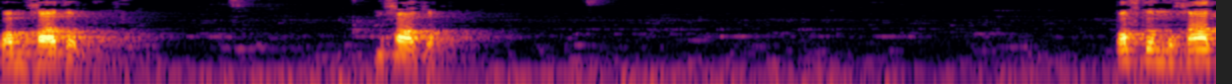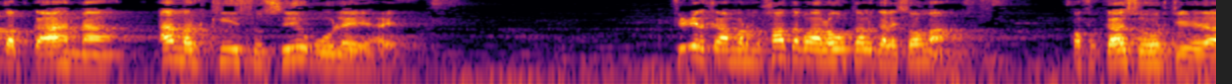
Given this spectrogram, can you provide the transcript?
Waa mukhaaab mukhaaab qofka mukhaaabka ahna amarkiisu siiquu leeyahay. Ficilka amar mukhaaabkaa loogu talagalay soo maaha. Qofka kaa soo horjeeda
